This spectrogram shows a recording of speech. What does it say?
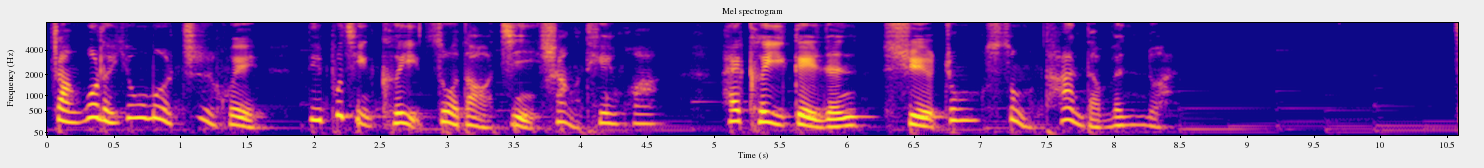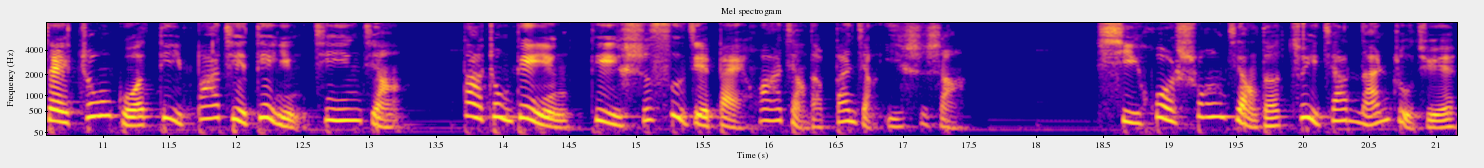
掌握了幽默智慧，你不仅可以做到锦上添花，还可以给人雪中送炭的温暖。在中国第八届电影金鹰奖大众电影第十四届百花奖的颁奖仪式上。喜获双奖的最佳男主角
